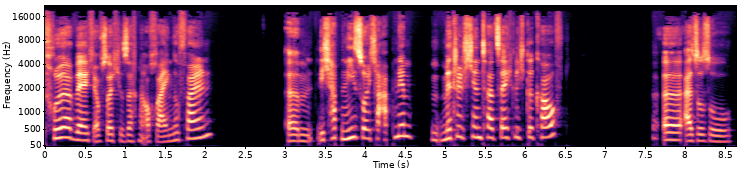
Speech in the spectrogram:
Früher wäre ich auf solche Sachen auch reingefallen. Ähm, ich habe nie solche Abnehmmittelchen tatsächlich gekauft. Äh, also so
